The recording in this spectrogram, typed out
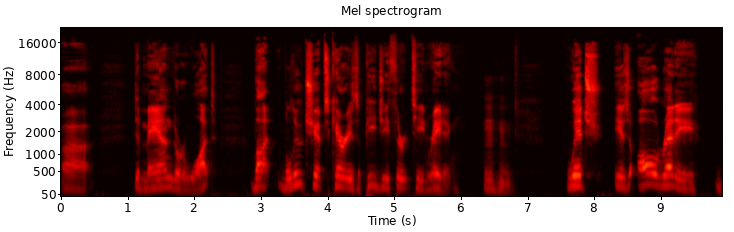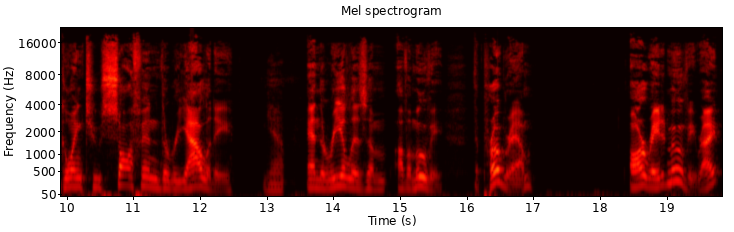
uh, demand or what, but Blue Chips carries a PG 13 rating, Mhm. which is already going to soften the reality Yeah. And the realism of a movie. The program, R rated movie, right?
